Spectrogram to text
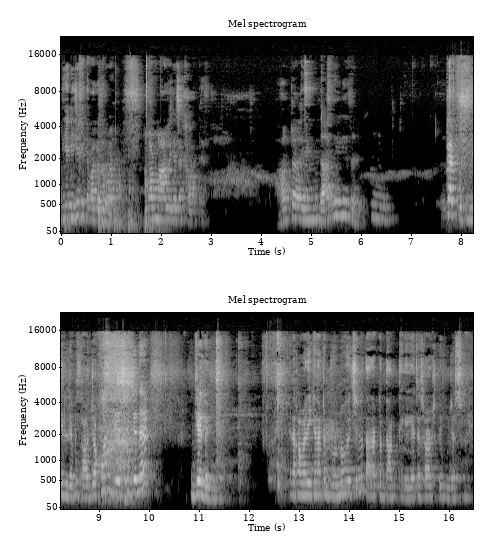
দিয়ে নিজে খেতে পারল না। আমার মা লেগেছে খাওয়াতে। হাতটা এমনি দাগ হয়ে গেছে? আর প্রতিদিন লেবু খাও যখন যে সিজনে যে লেবু। এরকম আমার এখানে একটা ব্রণ হয়েছিল তার একটা দাগ থেকে গেছে সরস্বতী পুজোর সময়।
